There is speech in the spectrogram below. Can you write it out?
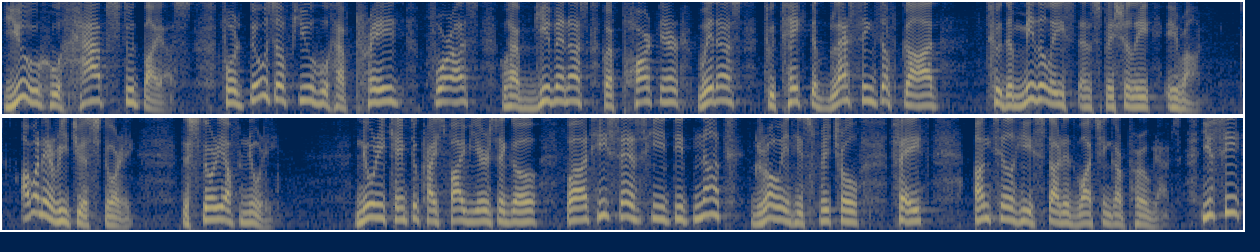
you who have stood by us, for those of you who have prayed for us, who have given us, who have partnered with us to take the blessings of God to the Middle East and especially Iran. I want to read you a story, the story of Nuri. Nuri came to Christ five years ago, but he says he did not grow in his spiritual faith until he started watching our programs. You see,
